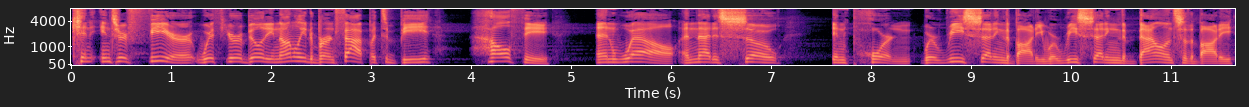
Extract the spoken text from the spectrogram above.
can interfere with your ability not only to burn fat, but to be healthy and well. And that is so important. We're resetting the body, we're resetting the balance of the body.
